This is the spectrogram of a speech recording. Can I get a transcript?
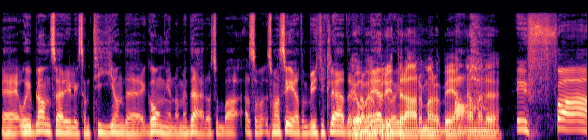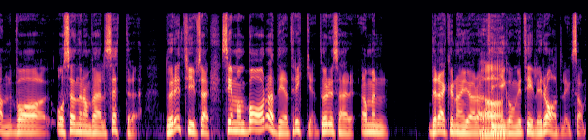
Eh, och ibland så är det liksom tionde gången de är där. Och så, bara, alltså, så man ser att de byter kläder. jo, och de de bryter och, armar och ben. Ja. Ja, men det, Fy fan vad... Och sen när de väl sätter det. Då är det typ så här, ser man bara det tricket, då är det så här, ja men det där kunde han göra Ja. tio gånger till i rad liksom.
